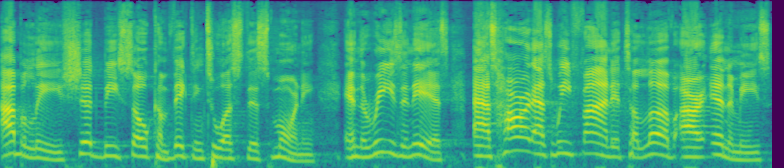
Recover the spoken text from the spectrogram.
I believe, should be so convicting to us this morning. And the reason is, as hard as we find it to love our enemies,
